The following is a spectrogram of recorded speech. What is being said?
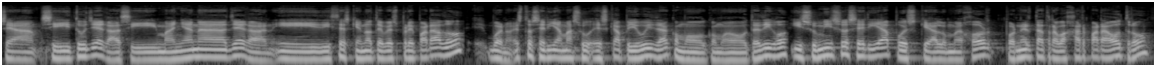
Sea, si tú llegas y mañana llegan y dices que no te ves preparado, eh, bueno, esto sería más escape y huida, como, como te digo, y sumiso sería pues que a lo mejor ponerte a trabajar para otro,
